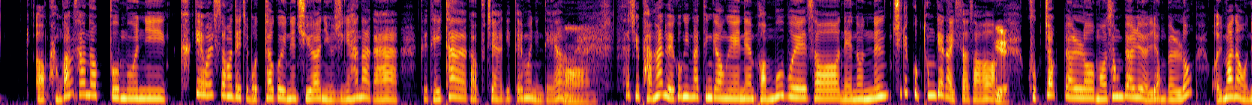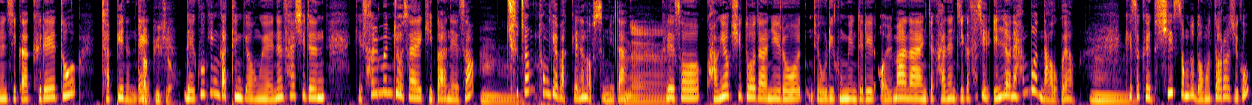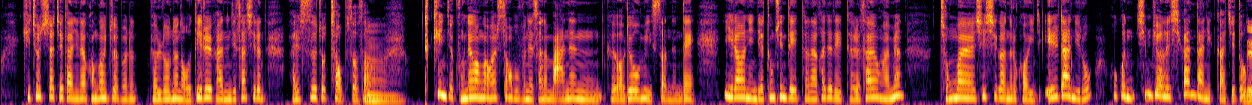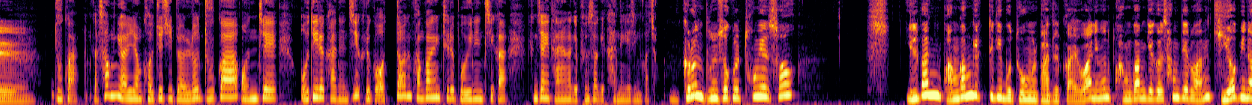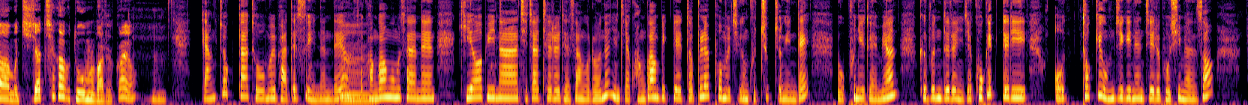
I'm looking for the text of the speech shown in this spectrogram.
어, 관광산업 부문이 크게 활성화되지 못하고 있는 주요한 이유 중에 하나가 그 데이터가 부재하기 때문인데요. 어. 사실 방한 외국인 같은 경우에는 법무부에서 내놓는 출입국 통계가 있어서 예. 국적별로 뭐 성별로 연령별로 얼마나 오는지가 그래도 잡히는데 잡히죠. 내국인 같은 경우에는 사실은 설문조사에 기반해서 음. 추정 통계밖에는 없습니다. 네. 그래서 광역시도 단위로 이제 우리 국민들이 얼마나 이제 가는지가 사실 1년에 한 번 나오고요. 음. 그래서 그 시의성도 너무 떨어지고 기초지자체 단위나 관광지별로는 어디를 가는지 사실은 알 수조차 없어서 음. 특히 이제 국내 관광 활성화 부분에서는 많은 그 어려움이 있었는데 이런 이제 통신 데이터나 카드 데이터를 사용하면 정말 실시간으로 거의 이제 일 단위로 혹은 심지어는 시간 단위까지도 네. 누가 그러니까 성연령 거주지별로 누가 언제 어디를 가는지 그리고 어떤 관광 행태를 보이는지가 굉장히 다양하게 분석이 가능해진 거죠. 음, 그런 분석을 통해서 일반 관광객들이 뭐 도움을 받을까요? 아니면 관광객을 상대로 하는 기업이나 뭐 지자체가 도움을 받을까요? 음, 양쪽 다 도움을 받을 수 있는데요. 음. 그래서 관광공사는 기업이나 지자체를 대상으로는 이제 관광 빅데이터 플랫폼을 지금 구축 중인데 오픈이 되면 그분들은 이제 고객들이 어떻게 움직이는지를 보시면서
